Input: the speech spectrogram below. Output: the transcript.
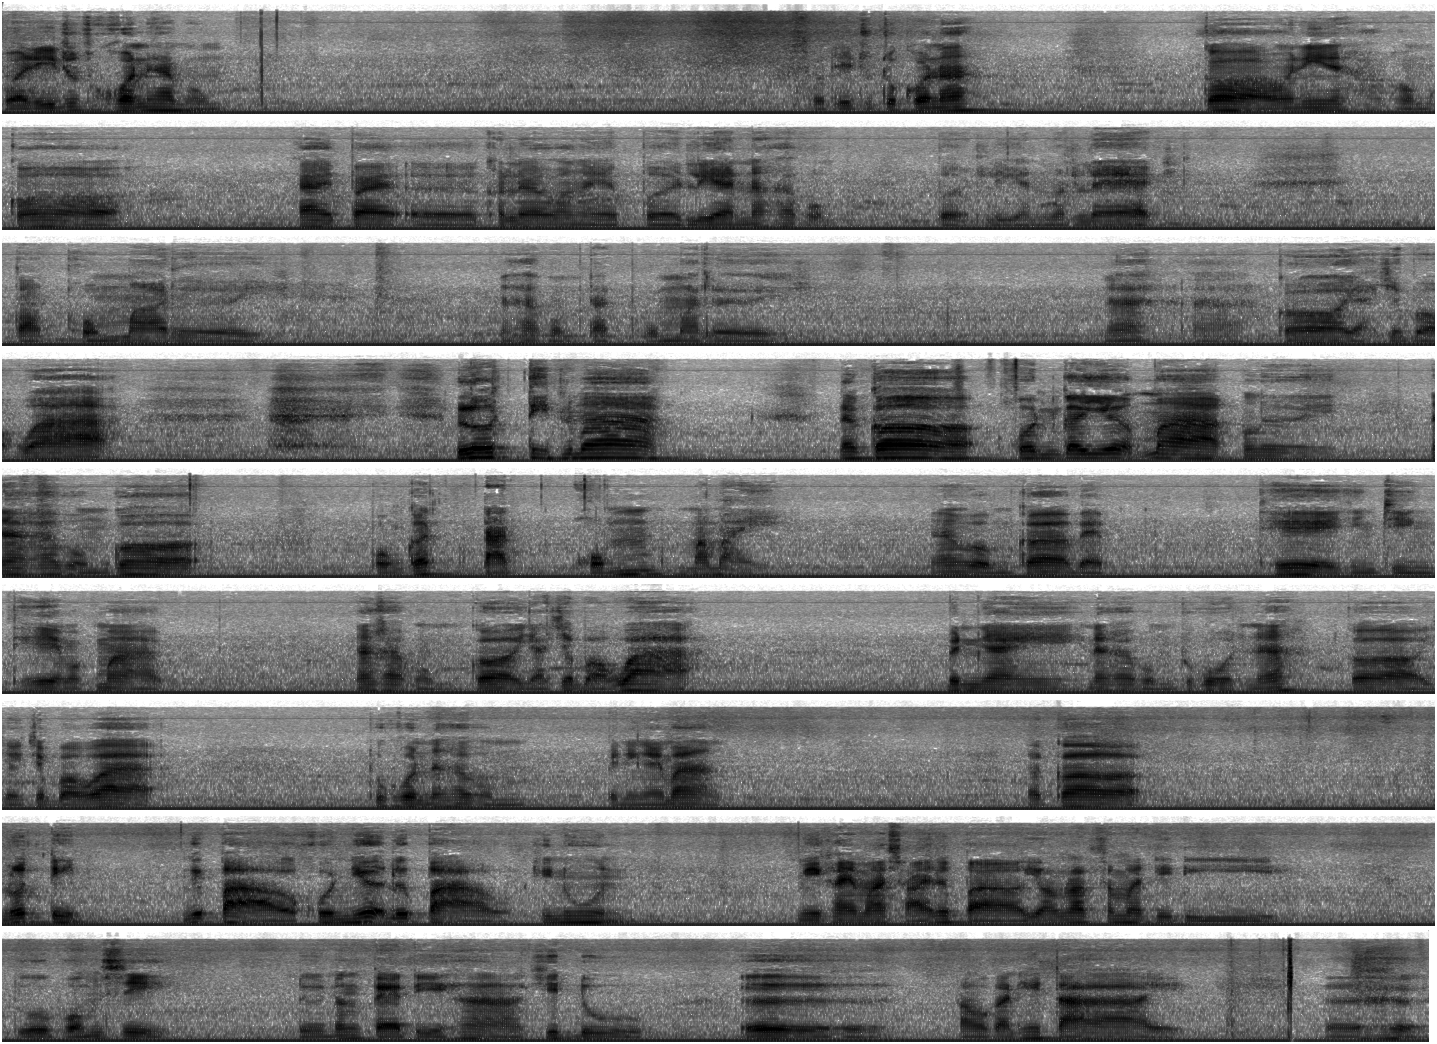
สวัสดีทุกทุกคนครับผม สวัสดีทุกทุกๆคนนะ ก็วันนี้นะครับผมก็ได้ไปเออเขาเรียกว่าไงเปิดเรียนนะครับผม เปิดเรียนวันแรก ตัดผมมาเลยนะครับผมตัดผมมาเลย นะ อ่า ก็อยากจะบอกว่ารถติดมาก แล้วก็คนก็เยอะมากเลยนะครับผมก็ ผมก็ตัดผมมาใหม่นะผมก็แบบเท่จริง ๆ เท่มากๆนะครับ ผมก็อยากจะบอกว่า เป็นไงนะครับผมทุกคนนะ ก็อยากจะบอกว่าทุกคนนะครับ ผมเป็นยังไงบ้าง แล้วก็รถติดหรือเปล่า คนเยอะหรือเปล่าที่นู่น มีใครมาสายหรือเปล่า ยอมรับสมัครดีๆดูผมสิ เดินตั้งแต่ตีห้าคิดดู เออ เอากันให้ตาย เออ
